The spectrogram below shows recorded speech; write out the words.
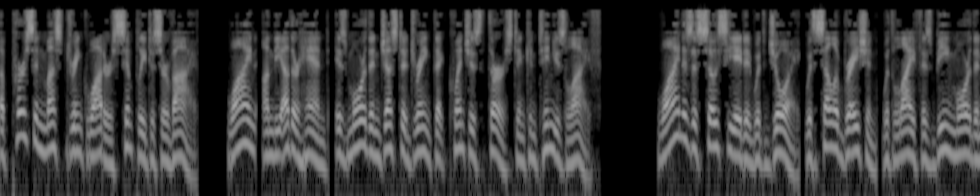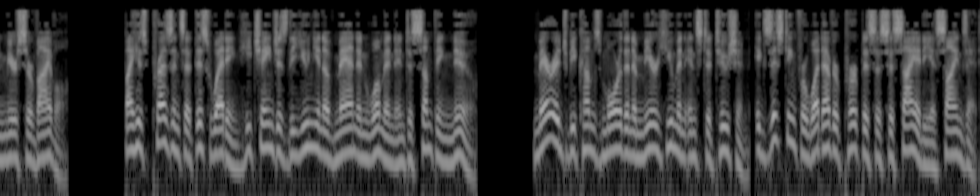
A person must drink water simply to survive. Wine, on the other hand, is more than just a drink that quenches thirst and continues life. Wine is associated with joy, with celebration, with life as being more than mere survival. By his presence at this wedding he changes the union of man and woman into something new. Marriage becomes more than a mere human institution, existing for whatever purpose a society assigns it.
